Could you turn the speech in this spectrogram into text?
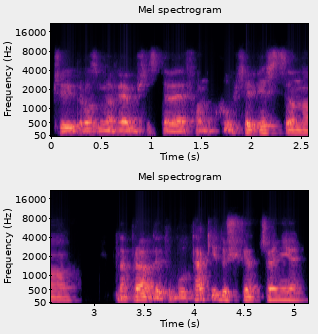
czy rozmawiamy przez telefon. Kurczę, wiesz co, no naprawdę, to było takie doświadczenie,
